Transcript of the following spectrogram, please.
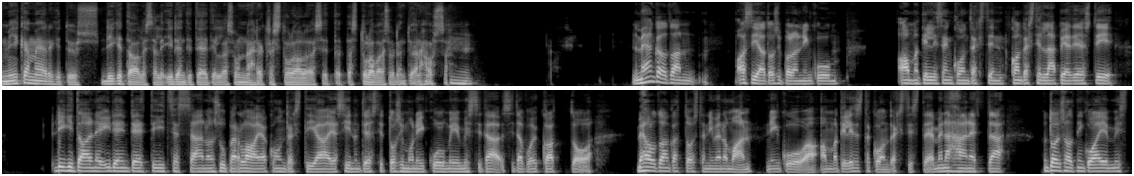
mikä merkitys digitaaliselle identiteetillä sun nähdäksesi tulee olla sitten tässä tulevaisuuden työnhaussa? Mm. No mehän katsotaan asiaa tosi paljon niin kuin ammatillisen kontekstin, kontekstin läpi ja tietysti digitaalinen identiteetti itsessään on superlaaja konteksti ja, ja siinä on tietysti tosi monia kulmia, missä sitä, sitä voi katsoa. Me halutaan katsoa sitä nimenomaan niin kuin ammatillisesta kontekstista ja me nähdään, että no toisaalta niin kuin aiemmista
